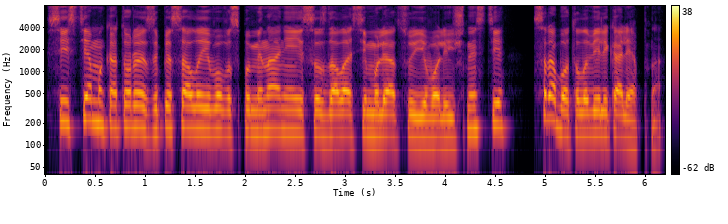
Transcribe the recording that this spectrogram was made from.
Система, которая записала его воспоминания и создала симуляцию его личности, сработала великолепно.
